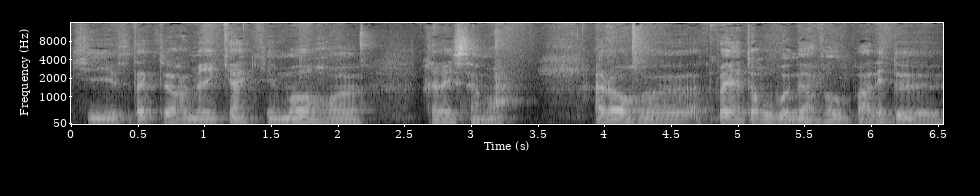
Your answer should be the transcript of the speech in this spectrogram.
qui est cet acteur américain qui est mort euh, très récemment. Alors, euh, Accompagnateur au bonheur va vous parler de.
